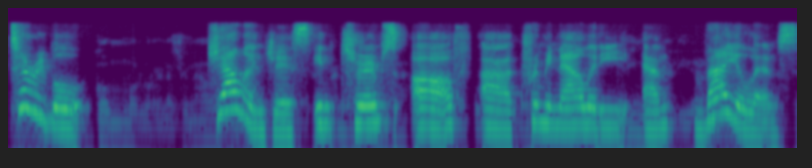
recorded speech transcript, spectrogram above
terrible challenges in terms of uh, criminality and violence,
